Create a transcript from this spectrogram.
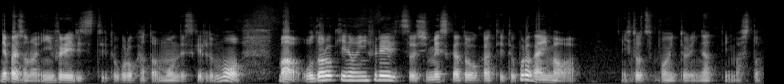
やっぱりそのインフレ率っていうところかと思うんですけれども、まあ驚きのインフレ率を示すかどうかっていうところが今は一つポイントになっていますと。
